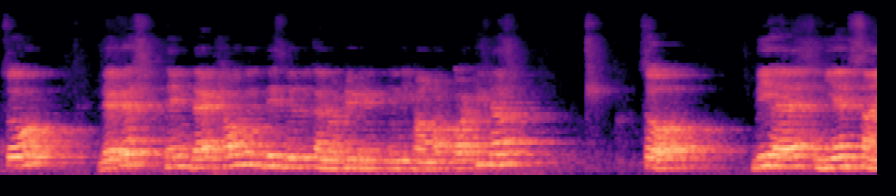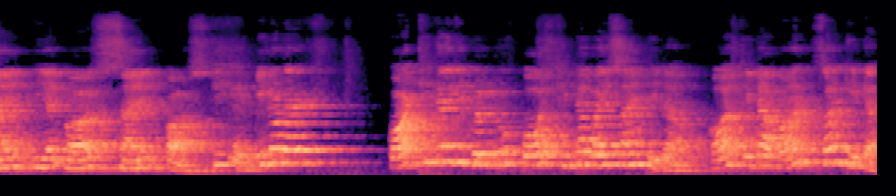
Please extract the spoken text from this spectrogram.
so let us think that how will this will be converted in, in the form of cot theta so we have here sin here cos sin cos ठीक है we know that cot theta is equal to cos theta by sin theta cos theta upon sin theta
